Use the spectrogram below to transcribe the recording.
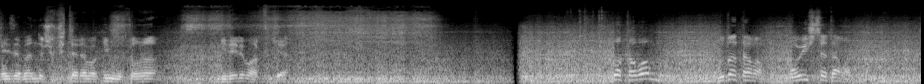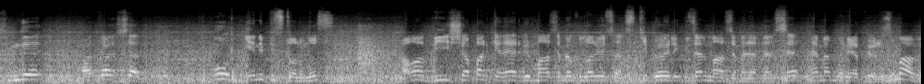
Neyse ben de şu fitere bakayım da sonra gidelim artık ya. Bu da tamam mı? Bu da tamam. O iş de tamam. Şimdi arkadaşlar bu yeni pistonumuz. Ama bir iş yaparken eğer bir malzeme kullanıyorsanız ki böyle güzel malzemelerdense hemen bunu yapıyoruz değil mi abi?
